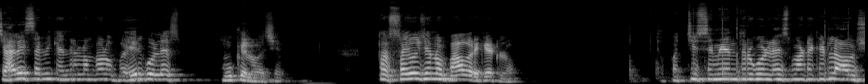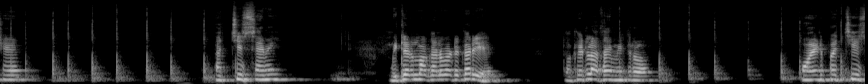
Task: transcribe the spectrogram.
ચાલીસ સેમી કેન્દ્ર લંબાઈવાળો બહિર્ગોળ લેન્સ મૂકેલો છે. તો સંયોજનનો પાવર કેટલો? તો પચીસ સેમી અંતર્ગોળ લેન્સ માટે કેટલા આવશે? પચીસ સેમી મીટરમાં કન્વર્ટ કરીએ, તો કેટલા થાય મિત્રો? પોઈન્ટ પચીસ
